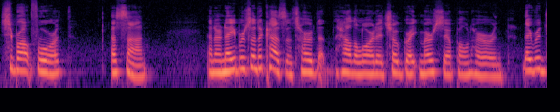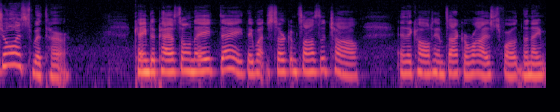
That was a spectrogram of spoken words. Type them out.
she brought forth a son and her neighbors and her cousins heard that how the lord had showed great mercy upon her and they rejoiced with her came to pass on the eighth day they went to circumcise the child and they called him zacharias for the name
